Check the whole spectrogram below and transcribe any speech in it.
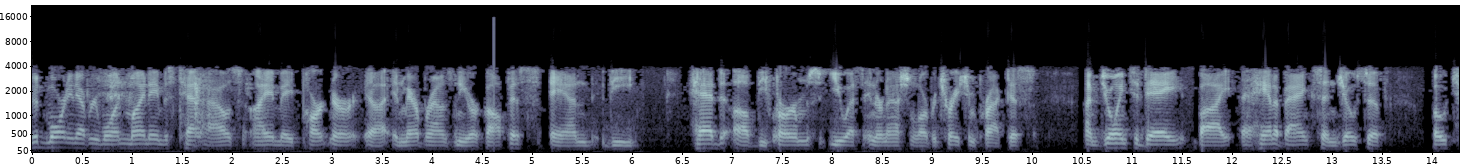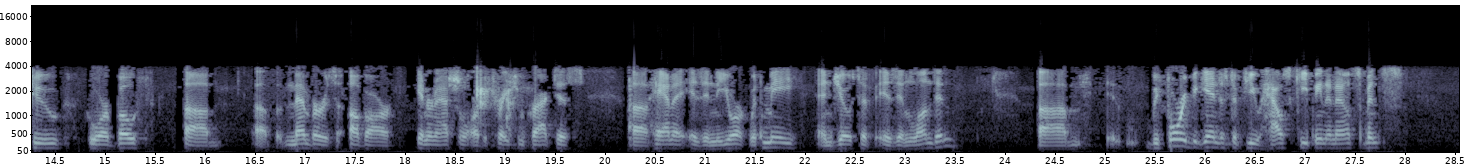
Good morning, everyone. My name is Ted Howes. I am a partner uh, in Mayer Brown's New York office and the head of the firm's U.S. International Arbitration Practice. I'm joined today by uh, Hannah Banks and Joseph Otoo, who are both um, uh, members of our International Arbitration Practice. Uh, Hannah is in New York with me, and Joseph is in London. Um, before we begin, just a few housekeeping announcements.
